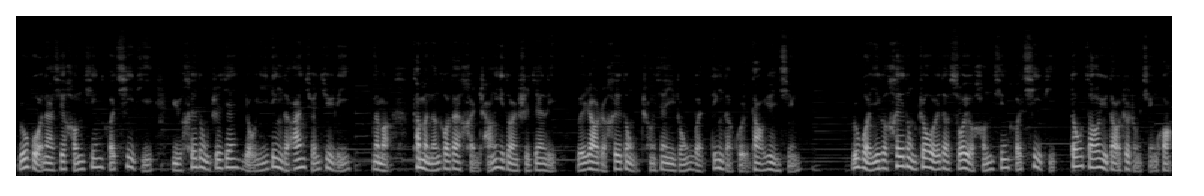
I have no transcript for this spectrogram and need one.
如果那些恒星和气体与黑洞之间有一定的安全距离，那么它们能够在很长一段时间里围绕着黑洞呈现一种稳定的轨道运行。如果一个黑洞周围的所有恒星和气体都遭遇到这种情况，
